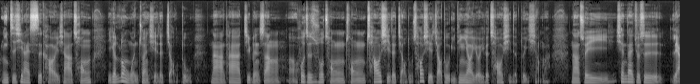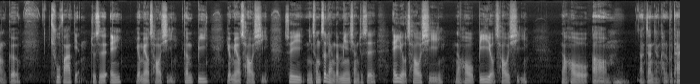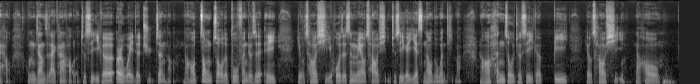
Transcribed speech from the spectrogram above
你仔细来思考一下，从一个论文撰写的角度。那它基本上啊、呃，或者是说从从抄袭的角度，抄袭的角度一定要有一个抄袭的对象嘛。那所以现在就是两个出发点，就是 A 有没有抄袭，跟 B 有没有抄袭。所以你从这两个面向，就是 A 有抄袭，然后 B 有抄袭，然后啊。啊，这样讲可能不太好。我们这样子来看好了，就是一个二维的矩阵哈。然后纵轴的部分就是 A 有抄袭或者是没有抄袭，就是一个 yes no 的问题嘛。然后横轴就是一个 B 有抄袭，然后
